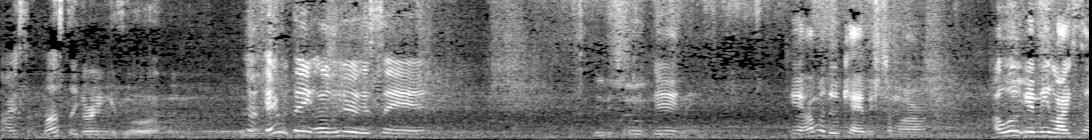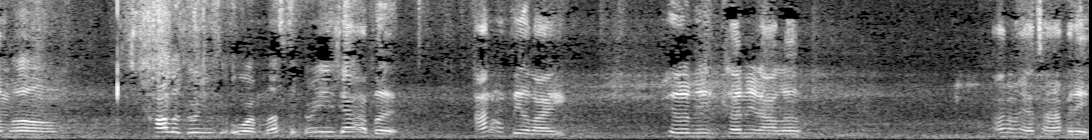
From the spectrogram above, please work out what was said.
like some mustard greens or no everything over here is saying organic. Yeah, I'm gonna do cabbage tomorrow. I will give me like some um collard greens or mustard greens, y'all, but I don't feel like peeling it, cutting it all up. I don't have time for that.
